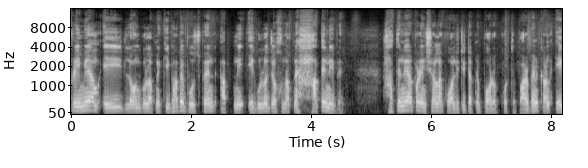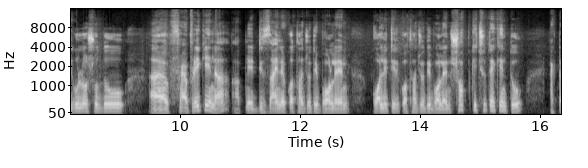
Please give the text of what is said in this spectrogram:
প্রিমিয়াম এই লোনগুলো আপনি কীভাবে বুঝবেন? আপনি এগুলো যখন আপনি হাতে নেবেন হাতে নেওয়ার পর ইনশাল্লাহ কোয়ালিটিটা আপনি পরখ করতে পারবেন। কারণ এগুলো শুধু ফ্যাব্রিকই না, আপনি ডিজাইনের কথা যদি বলেন কোয়ালিটির কথা যদি বলেন সব কিছুতে কিন্তু একটা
